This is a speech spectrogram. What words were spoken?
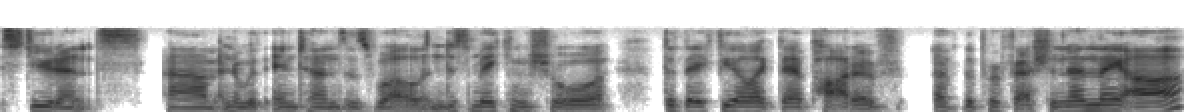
students um, and with interns as well, and just making sure that they feel like they're part of of the profession, and they are.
